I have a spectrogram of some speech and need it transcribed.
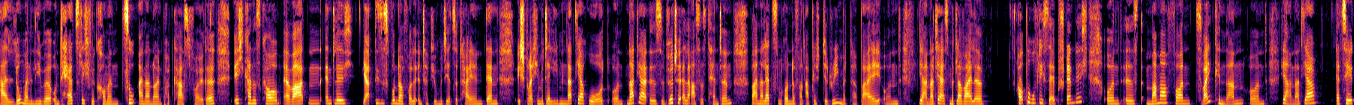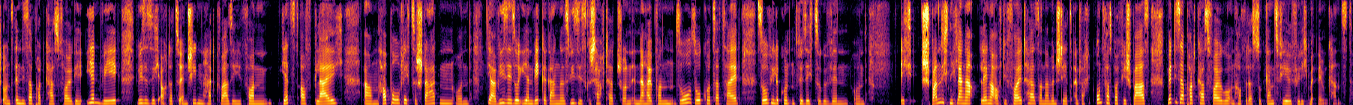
Hallo meine Liebe und herzlich willkommen zu einer neuen Podcast-Folge. Ich kann es kaum erwarten, endlich ja, dieses wundervolle Interview mit dir zu teilen, denn ich spreche mit der lieben Nadja Roth und Nadja ist virtuelle Assistentin, war in der letzten Runde von Uplift Your Dream mit dabei und ja, Nadja ist mittlerweile hauptberuflich selbstständig und ist Mama von zwei Kindern und ja, Nadja erzählt uns in dieser Podcast-Folge ihren Weg, wie sie sich auch dazu entschieden hat, quasi von jetzt auf gleich ähm, hauptberuflich zu starten und ja, wie sie so ihren Weg gegangen ist, wie sie es geschafft hat, schon innerhalb von so, so kurzer Zeit so viele Kunden für sich zu gewinnen und ich spann dich nicht länger, länger auf die Folter, sondern wünsche dir jetzt einfach unfassbar viel Spaß mit dieser Podcast-Folge und hoffe, dass du ganz viel für dich mitnehmen kannst.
